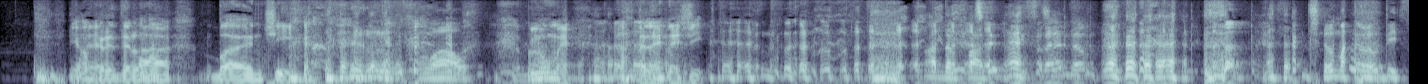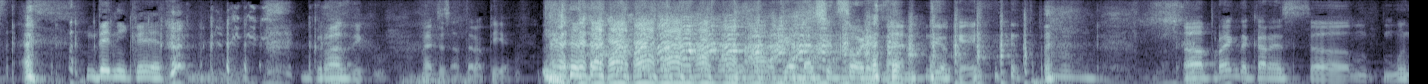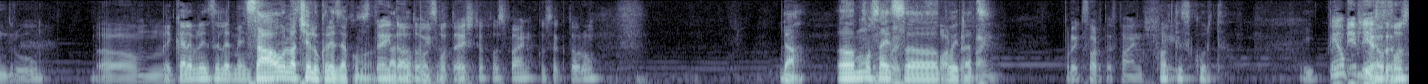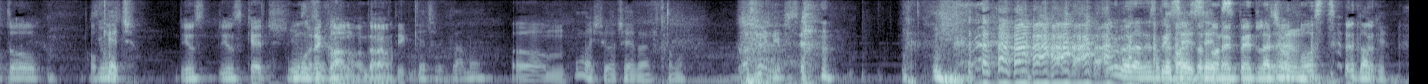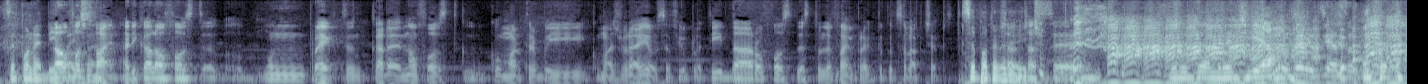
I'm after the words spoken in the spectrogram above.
Eu am credit de la băncii, Wow. glume, de lene și... What the fuck? random. Cel mai rău dis. De nicăieri. Groaznic. Mergeți la terapie. Get that shit sorted, man. E ok. uh, proiect de care sunt uh, mândru. Um, Pe care vrei să le menții. Sau la ce lucrezi acum? Straight dacă Out of poți să... Ipotești a fost fain cu sectorul. Da. Uh, musai Un să proiect vă foarte uitați. fain. Proiect foarte fain. și- Foarte scurt. E o E bine, a piesă. fost o... a fost- Sketch. E un, e un sketch, e o Muzical, reclamă, da. practic. Sketch reclamă? Um, Nu mai știu la ce era reclamă. la Philips. nu mi-a dat destul Că se- să se- tot repet la ce a fost. Da, ok. Se pune bine Dar au aici. fost fain. Adică ăla a fost uh, un proiect în care nu a fost cum ar trebui, cum aș vrea eu să fiu plătit, dar a fost destul de fain proiectul cât să-l accept. Se poate Și vedea atunci aici. se... Rugăm regia. regia să...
